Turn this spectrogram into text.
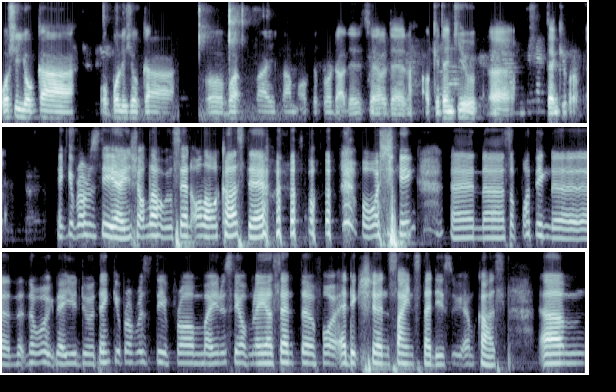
washing your car or polish your car or buy some of the product they sell there. Okay, thank you. Uh, thank you, Prof. Thank you, Prof. Yeah, inshallah, we'll send all our cars there for, for washing and uh, supporting the, the, the work that you do. Thank you, Prof. from uh, University of Malaya Center for Addiction Science Studies, UMCAS. Um,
